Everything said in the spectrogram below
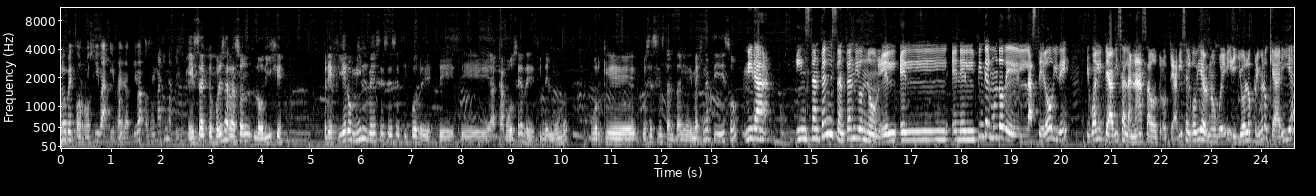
nube corrosiva y radioactiva. O sea, imagínate. Exacto, por esa razón lo dije. Prefiero mil veces ese tipo de, de, de acabose de fin del mundo porque pues es instantáneo. Imagínate eso. Mira, instantáneo, instantáneo no. El, el, en el fin del mundo del asteroide, igual y te avisa la NASA o, te avisa el gobierno, güey. Y yo lo primero que haría,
